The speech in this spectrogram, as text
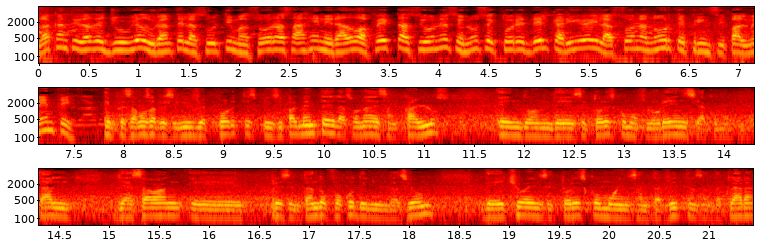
La cantidad de lluvia durante las últimas horas ha generado afectaciones en los sectores del Caribe y la zona norte principalmente. Empezamos a recibir reportes principalmente de la zona de San Carlos, en donde sectores como Florencia, como Pital, ya estaban eh, presentando focos de inundación. De hecho, en sectores como en Santa Rita, en Santa Clara,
